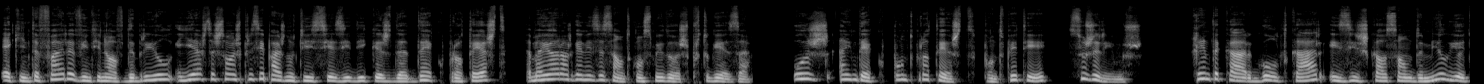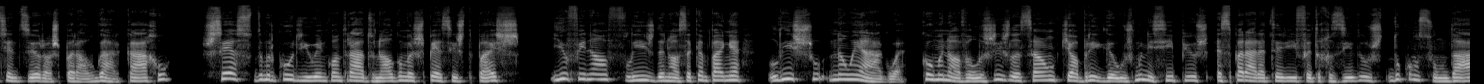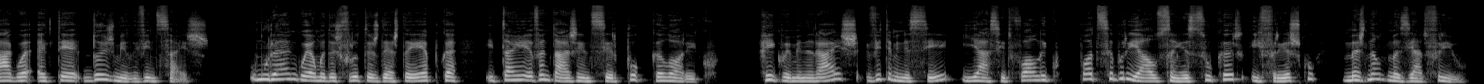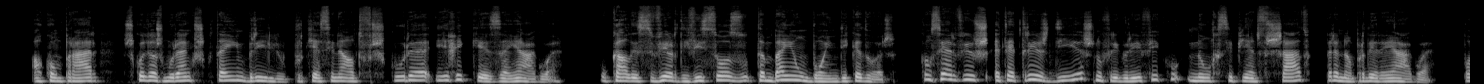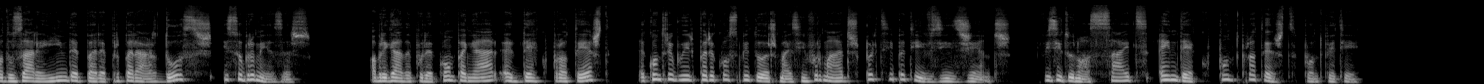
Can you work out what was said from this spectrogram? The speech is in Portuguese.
É quinta-feira, 29 de abril, e estas são as principais notícias e dicas da DECO Proteste, a maior organização de consumidores portuguesa. Hoje, em DECO.proteste.pt, sugerimos. Rentacar Gold Car exige calção de 1.800 euros para alugar carro, excesso de mercúrio encontrado em algumas espécies de peixes e o final feliz da nossa campanha Lixo não é água, com uma nova legislação que obriga os municípios a separar a tarifa de resíduos do consumo da água até 2026. O morango é uma das frutas desta época e tem a vantagem de ser pouco calórico. Rico em minerais, vitamina C e ácido fólico, pode saboreá-lo sem açúcar e fresco, mas não demasiado frio. Ao comprar, escolha os morangos que têm brilho, porque é sinal de frescura e riqueza em água. O cálice verde e viçoso também é um bom indicador. Conserve-os até 3 dias no frigorífico, num recipiente fechado, para não perderem água. Pode usar ainda para preparar doces e sobremesas. Obrigada por acompanhar a DECO Proteste a contribuir para consumidores mais informados, participativos e exigentes. Visite o nosso site em deco.proteste.pt.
